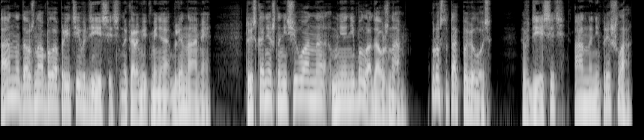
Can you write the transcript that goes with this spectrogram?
Анна должна была прийти в десять, накормить меня блинами. То есть, конечно, ничего Анна мне не была должна. Просто так повелось. В десять Анна не пришла.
